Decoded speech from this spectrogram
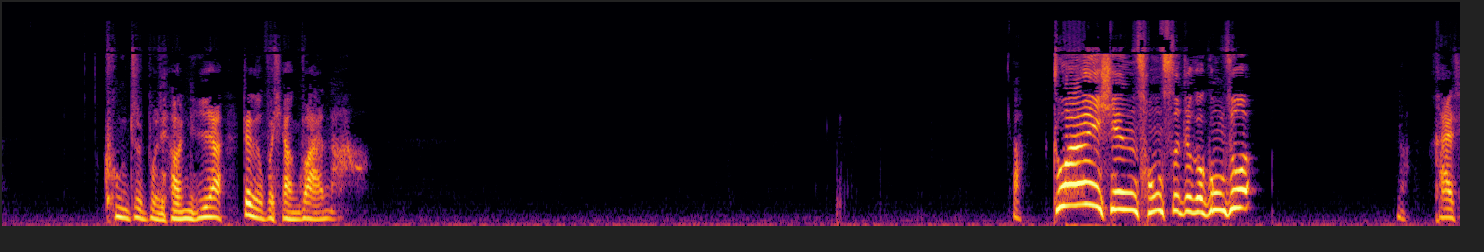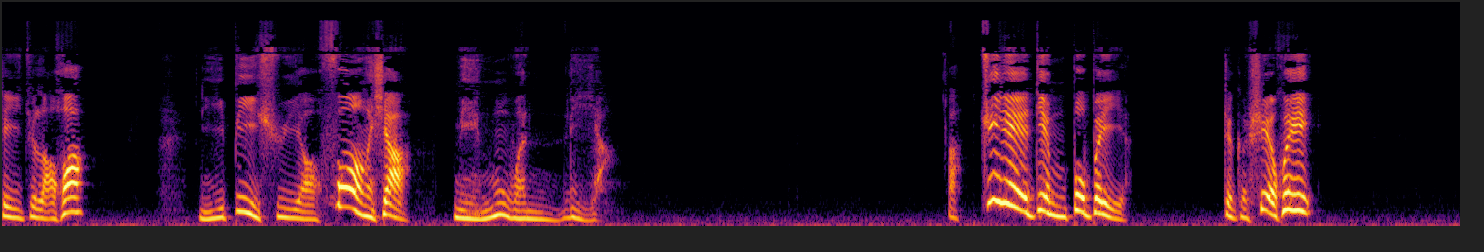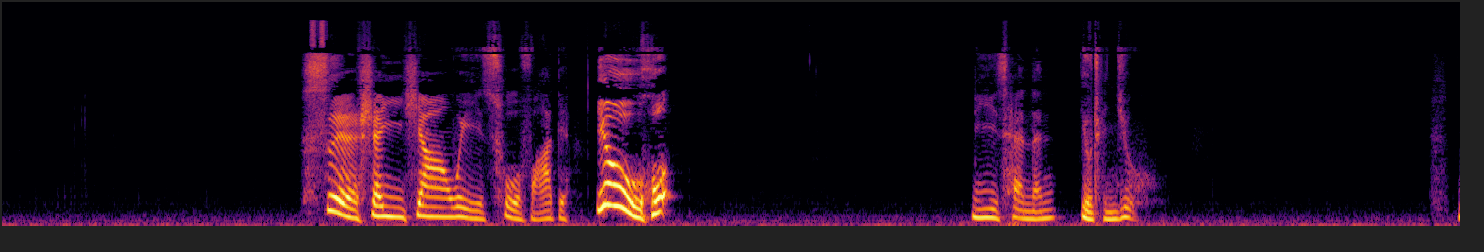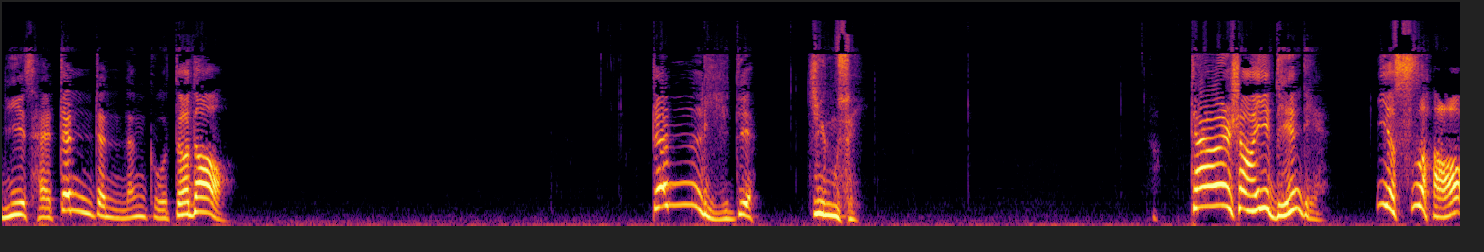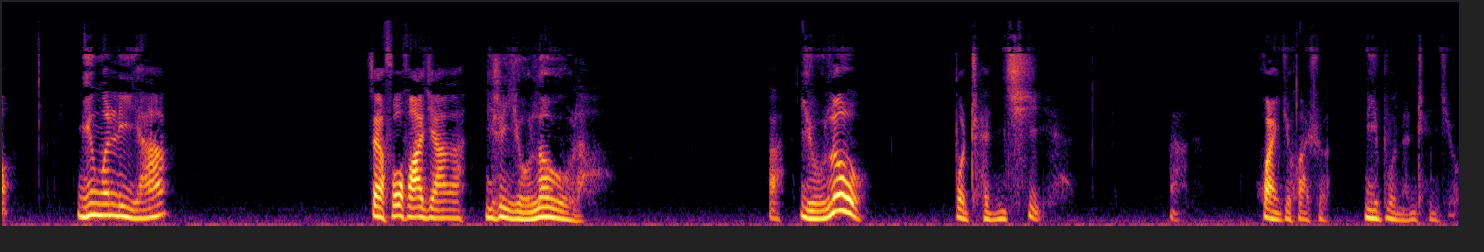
控制不了你呀，这个不相关呐。啊，专心从事这个工作，那还是一句老话，你必须要放下名闻利养，啊，决定不被这个社会。色声香味触法的诱惑，你才能有成就，你才真正能够得到真理的精髓。沾上一点点、一丝毫名闻利养。在佛法讲啊，你是有漏了，啊，有漏不成器，啊，换一句话说，你不能成就，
